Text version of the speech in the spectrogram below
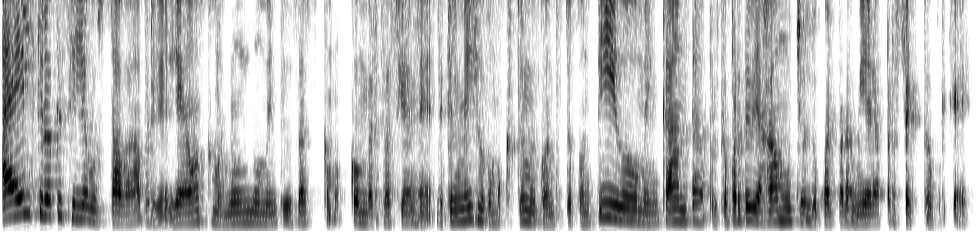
A él creo que sí le gustaba, pero llegamos como en un momento de esas como conversaciones, de que él me dijo como que estoy muy contento contigo, me encanta, porque aparte viajaba mucho, lo cual para mí era perfecto, porque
